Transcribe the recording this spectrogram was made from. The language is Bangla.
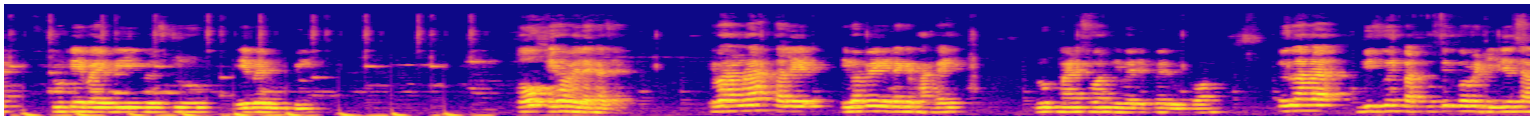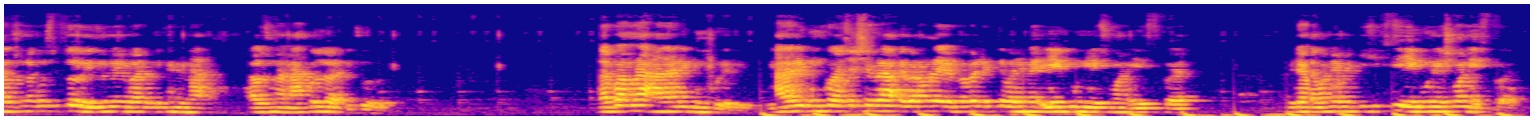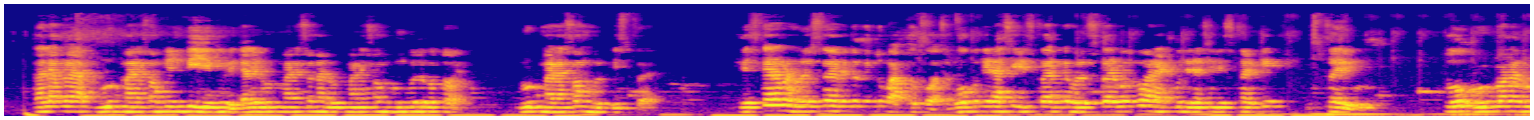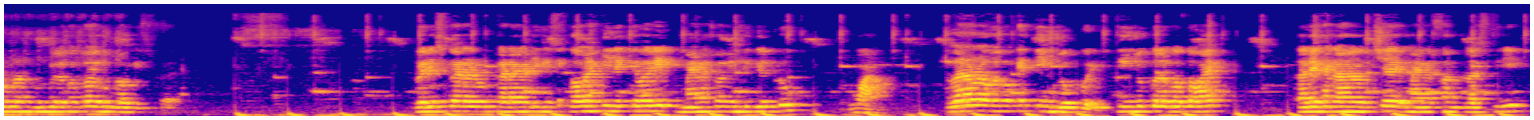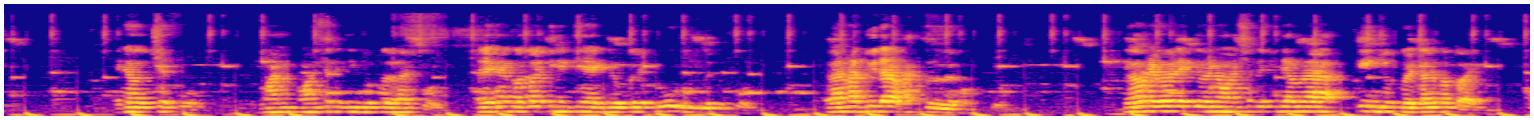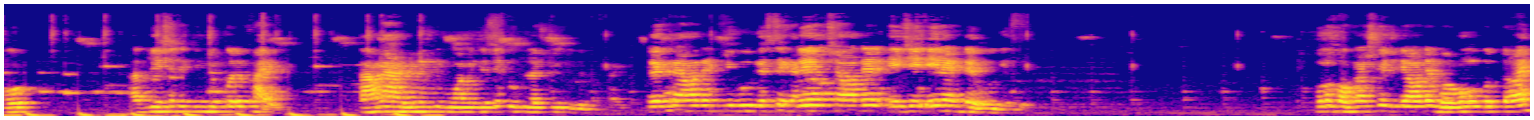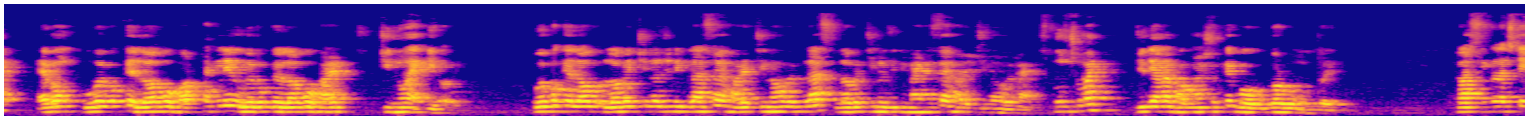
root A by B equals to A by B তো এভাবে লেখা যায়। এবার আমরা তাহলে এভাবে এটাকে ভাঙাই root minus one divided by root one এগুলো আমরা বীজগণিত পাঠ্যপুস্তক করবে ডিটেলস আলোচনা করছি, তো এই জন্য এবার এখানে না আলোচনা না করলে আর কি চলবে তারপর আমরা আনারি গুণ করে দিই। আনারি গুণ করা শেষে এবার আমরা এভাবে লিখতে পারি না a গুণ a সমান a স্কয়ার। মানে আমরা কি শিখছি? a গুণ a সমান a স্কয়ার। তাহলে আমরা রুট মাইনাস ওয়ান কে যদি a ধরি, তাহলে রুট মাইনাস ওয়ান আর রুট মাইনাস ওয়ান গুণ করলে কত হয়? Root minus one square square আবার হোল স্কয়ার কিন্তু পার্থক্য আছে। বহুপদী রাশির স্কয়ারকে হোল স্কয়ার বলব আর একপদী রাশির স্কয়ারকে স্কয়ারই বলব। তো রুট ওয়ান আর রুট ওয়ান গুণ করলে কত হয়? Root one square square square আর রুট কাটাকাটি গেছে। তো আমরা কি লিখতে পারি? Minus one equal to one এবার আমরা পক্ষে তিন যোগ করি। তিন যোগ করলে কত হয়? তাহলে এখানে হচ্ছে মাইনাস ওয়ান প্লাস থ্রি এটা হচ্ছে ফোর ওয়ান ওয়ানের সাথে তিন যোগ করলে হয় ফোর তাহলে এখানে কত হয়? তিনের থেকে এক যোগ করলে টু ইকুয়াল টু ফোর এবার আমরা দুই দ্বারা ভাগ করে দেবো এবার আমরা এভাবে লিখতে পারি ওয়ানের সাথে যদি আমরা তিন যোগ করি, তাহলে কত হয়? ফোর আর দুইয়ের সাথে তিন যোগ করলে ফাইভ তার মানে আলটিমেটলি ওয়ান হচ্ছে two plus two equal to five তো এখানে আমাদের কি ভুল গেছে? এখানে এই অংশে আমাদের এই যে এই লাইনটাই ভুল গেছে। কোনো ভগ্নাংশকে যদি আমাদের বর্গমূল করতে হয় এবং উভয় পক্ষে লব ও হর থাকলে উভয় পক্ষে লব ও হরের চিহ্ন একই হবে। উভয় পক্ষে লব, লবের চিহ্ন যদি প্লাস হয়, হরের চিহ্ন হবে প্লাস লবের চিহ্ন যদি মাইনাস হয়, হরের চিহ্ন হবে মাইনাস কোন সময়? যদি আমরা ভগ্নাংশকে বর্গমূল করি। তো আজকে ক্লাসটা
